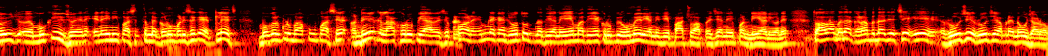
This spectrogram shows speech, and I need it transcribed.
જોયું મૂકી જોઈએ એને એને પાસે તમને ઘણું મળી શકે એટલે જ મોગલકુળ બાપુ પાસે અનેક લાખો રૂપિયા આવે છે. પણ એમને કાંઈ જોતું જ નથી અને એમાંથી એક રૂપિયો ઉમેરી અને જે પાછો આપે છે અને એ પણ નિયાણીઓને. તો આવા બધા ઘણા બધા જે છે એ રોજે રોજે આપણે નવું જાણવા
